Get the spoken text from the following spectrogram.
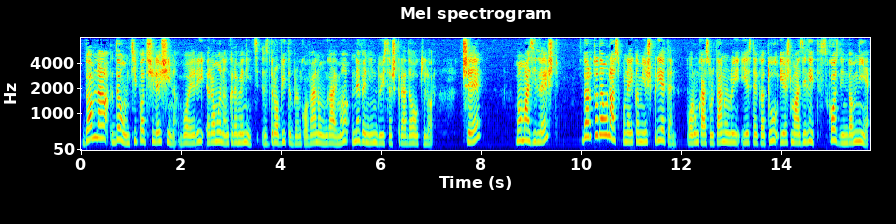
Doamna dă un țipăt și leșină. Boierii rămân încremeniți, zdrobit Brâncoveanu în gaimă, nevenindu-i să-și creadă ochilor. Ce? Mă mazilești? Doar totdeauna spuneai că mi-ești prieten. Porunca sultanului este că tu ești mazilit, scos din domnie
